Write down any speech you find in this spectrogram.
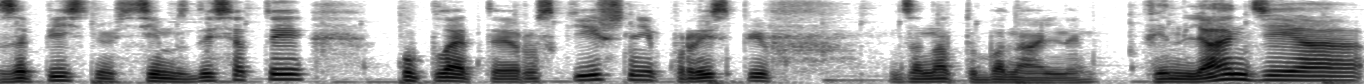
За пісню 7 з 10, куплети розкішні, приспів занадто банальний. Фінляндія.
